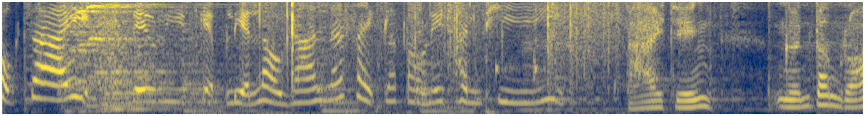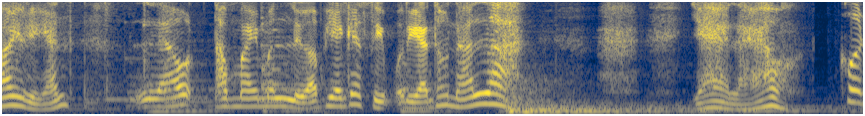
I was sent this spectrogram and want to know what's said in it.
ตกใจ ได้รีบเก็บเหรียญเหล่านั้นและใส่กระเป๋าในทันที ตายจริง เงินตั้งร้อยเหรียญ แล้วทำไมมันเหลือเพียงแค่สิบเหรียญเท่านั้นล่ะ แย่แล้ว คน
